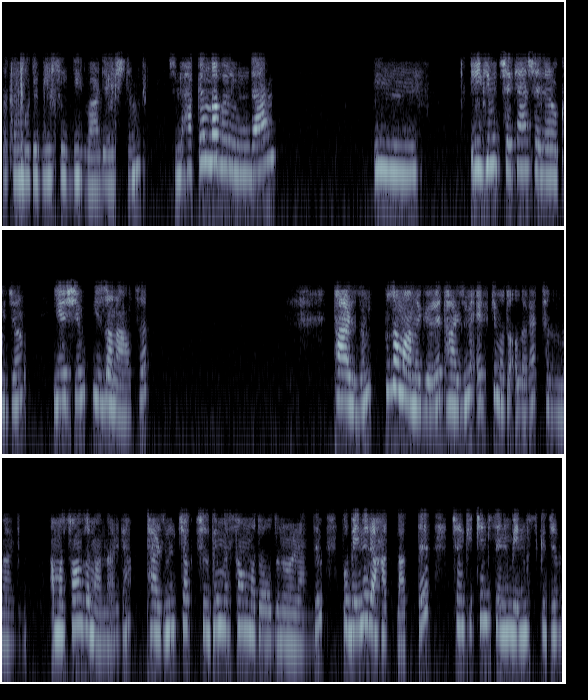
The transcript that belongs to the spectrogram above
Zaten burada bir sürü dil var demiştim. Şimdi hakkında bölümünden hmm, ilgimi çeken şeyler okuyacağım. Yaşım 116. Tarzım. Bu zamana göre tarzımı eski moda olarak tanımlardım. Ama son zamanlarda tarzımın çok çılgın ve son moda olduğunu öğrendim. Bu beni rahatlattı. Çünkü kimsenin benim sıkıcı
